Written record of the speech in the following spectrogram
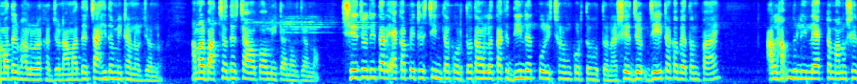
আমাদের ভালো রাখার জন্য, আমাদের চাহিদা মেটানোর জন্য, আমার বাচ্চাদের চাওয়া পাওয়া মেটানোর জন্য। সে যদি তার একা পেটের চিন্তা করতো, তাহলে তাকে দিনরাত পরিশ্রম করতে হতো না। সে যেই টাকা বেতন পায়, আলহামদুলিল্লাহ একটা মানুষের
